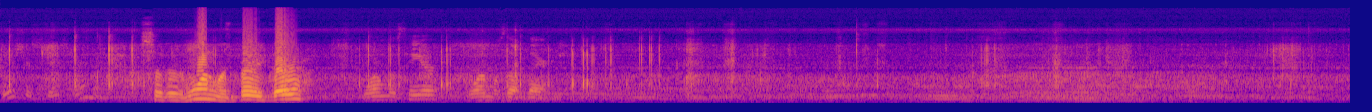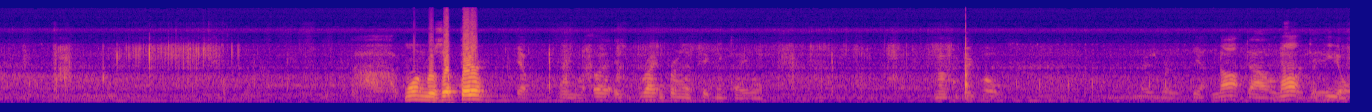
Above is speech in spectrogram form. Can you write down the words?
fish is still swimming. So there's one was buried there. One was here, one was up there. One was up there. One was, uh, it's right in front of the picnic table. Not the big holes. Yeah, not, not the hill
